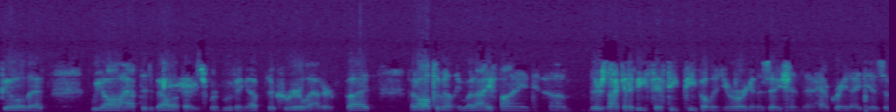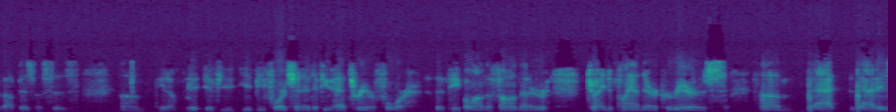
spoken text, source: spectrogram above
skill that we all have to develop as we're moving up the career ladder. But but ultimately, what I find um, there's not going to be 50 people in your organization that have great ideas about businesses. Um, you know, if you, you'd be fortunate if you had three or four. The people on the phone that are trying to plan their careers, um, that that is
